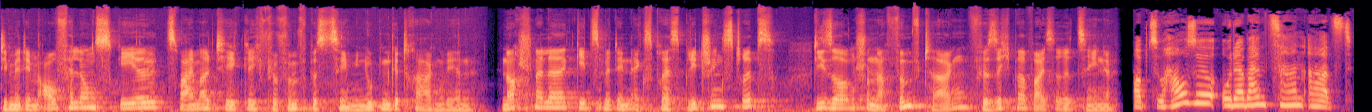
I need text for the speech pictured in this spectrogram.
die mit dem Aufhellungsgel zweimal täglich für fünf bis zehn Minuten getragen werden. Noch schneller geht's mit den Express Bleaching Strips die sorgen schon nach fünf Tagen für sichtbar weißere Zähne. Ob zu Hause oder beim Zahnarzt,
